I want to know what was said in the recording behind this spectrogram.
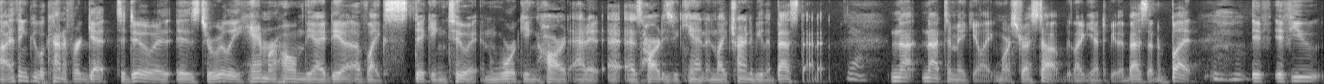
i think people kind of forget to do is, is to really hammer home the idea of like sticking to it and working hard at it as hard as you can and like trying to be the best at it Yeah. not not to make you like more stressed out but, like you have to be the best at it but Mm-hmm. if if you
